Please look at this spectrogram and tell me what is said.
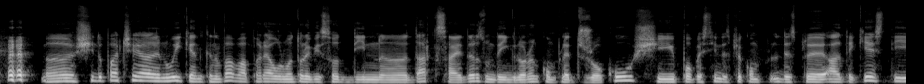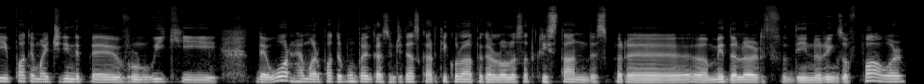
uh, și după aceea, în weekend, cândva va apărea următorul episod din uh, Darksiders, unde ignorăm complet jocul și povestim despre, compl- despre alte chestii, poate mai citim de pe vreun wiki de Warhammer, poate pun pe Edgar să-mi citească articolul ăla pe care l-a lăsat Cristan despre uh, Middle-earth din Rings of Power.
